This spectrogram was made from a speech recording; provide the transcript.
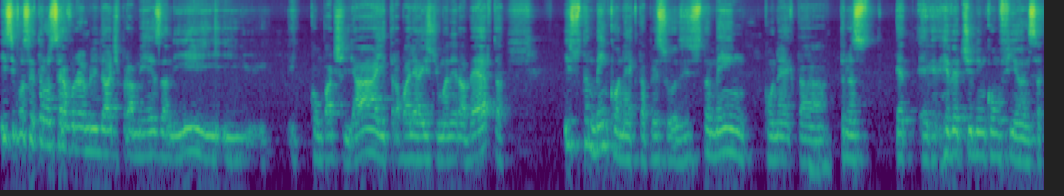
E se você trouxer a vulnerabilidade para a mesa ali e, e, compartilhar e trabalhar isso de maneira aberta, isso também conecta pessoas, isso também conecta, trans, é, é revertido em confiança.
